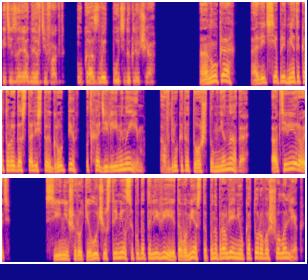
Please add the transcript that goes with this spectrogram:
Пятизарядный артефакт. Указывает путь до ключа. А ну-ка, а ведь все предметы, которые достались той группе, подходили именно им. А вдруг это то, что мне надо? Активировать! Синий широкий луч устремился куда-то левее того места, по направлению которого шел Олег.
